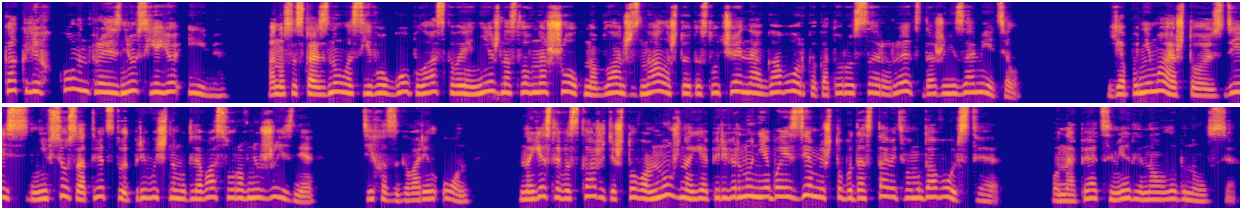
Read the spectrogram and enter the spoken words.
Как легко он произнес ее имя. Оно соскользнуло с его губ ласково и нежно, словно шелк, но Бланш знала, что это случайная оговорка, которую сэр Рекс даже не заметил. «Я понимаю, что здесь не все соответствует привычному для вас уровню жизни», — тихо заговорил он. Но если вы скажете, что вам нужно, я переверну небо и землю, чтобы доставить вам удовольствие». Он опять медленно улыбнулся.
